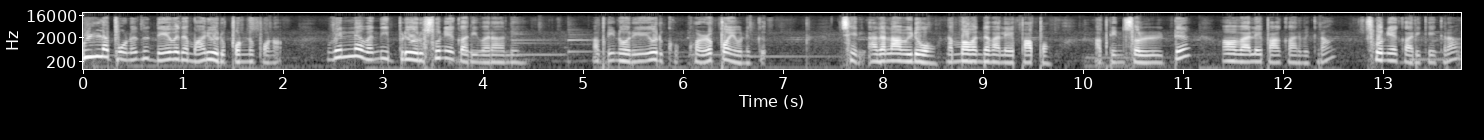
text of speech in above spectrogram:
உள்ளே போனது தேவதை மாதிரி ஒரு பொண்ணு போனான். வெளில வந்து இப்படி ஒரு சூனியக்காரி வராளே அப்படின்னு ஒரே ஒரு குழப்பம் இவனுக்கு. சரி அதெல்லாம் விடுவோம். நம்ம வந்த வேலையை பார்ப்போம் அப்படின்னு சொல்லிட்டு அவன் வேலையை பார்க்க ஆரம்பிக்கிறான். சூனியக்காரி கேட்குறான்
